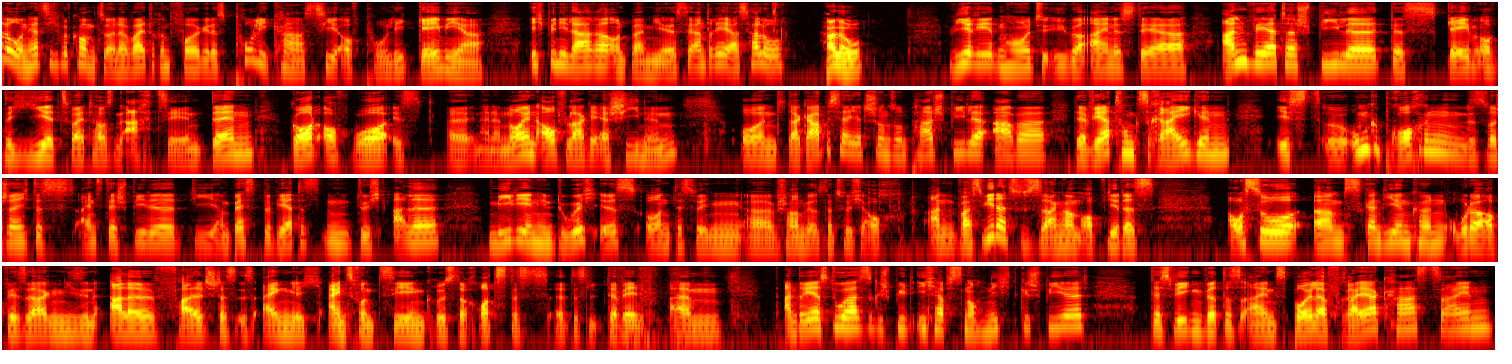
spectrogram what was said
Hallo und herzlich willkommen zu einer weiteren Folge des Polycasts hier auf Polygamia. Ich bin die Lara und bei mir ist der Andreas. Hallo. Hallo. Wir reden heute über eines der Anwärterspiele des Game of the Year 2018, denn God of War ist äh, in einer neuen Auflage erschienen. Und da gab es ja jetzt schon so ein paar Spiele, aber der Wertungsreigen ist äh, ungebrochen. Das ist wahrscheinlich das eins der Spiele, die am bestbewertesten durch alle Medien hindurch ist. Und deswegen äh, schauen wir uns natürlich auch an, was wir dazu zu sagen haben, ob wir das auch so ähm, skandieren können oder ob wir sagen, die sind alle falsch, das ist eigentlich eins von zehn größter Rotz des, äh, des, der Welt. Ähm, Andreas, du hast es gespielt, ich habe es noch nicht gespielt. Deswegen wird es ein spoilerfreier Cast sein.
